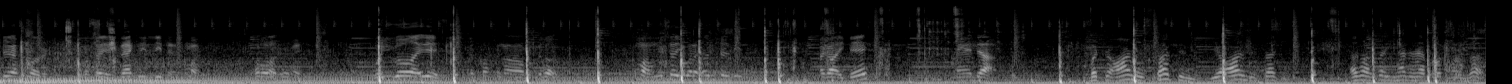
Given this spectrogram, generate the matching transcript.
Gonna do that floater. I'm gonna tell you exactly the defense. Come on. Come on, come here. Where you go like this, the fucking um, the hook. Come on, let me show you what I, let me show you. I go like this, and up. But your arm is touching. Your arm is touching. That's why I say you have to have both arms up.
